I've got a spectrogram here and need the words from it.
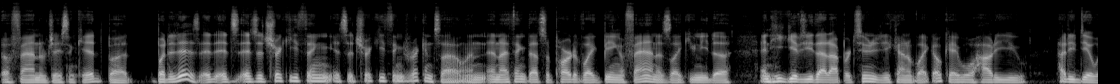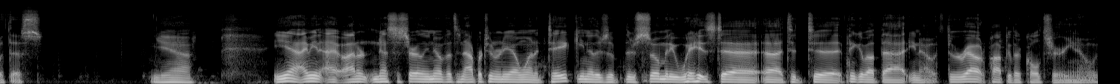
a fan of Jason Kidd, but but it is. It, it's it's a tricky thing. It's a tricky thing to reconcile, and and I think that's a part of like being a fan is like you need to, and he gives you that opportunity, to kind of like okay, well, how do you how do you deal with this? Yeah. Yeah, I mean, I, I don't necessarily know if that's an opportunity I want to take. You know, there's a there's so many ways to uh, to to think about that. You know, throughout popular culture. You know,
